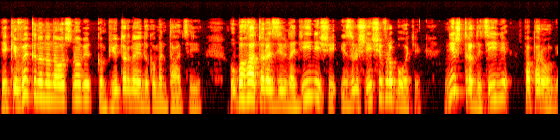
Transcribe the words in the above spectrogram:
які виконано на основі комп'ютерної документації, у багато разів надійніші і зручніші в роботі, ніж традиційні паперові.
